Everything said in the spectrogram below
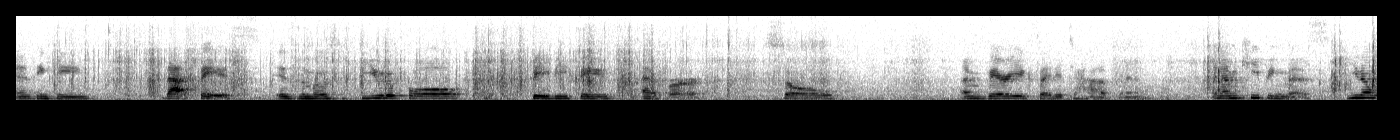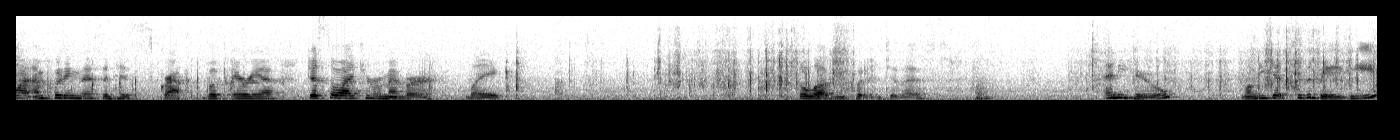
and thinking that face is the most beautiful baby face ever. So I'm very excited to have him. And I'm keeping this. You know what? I'm putting this in his scrapbook area just so I can remember, like, the love you put into this. Anywho, let me get to the baby.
